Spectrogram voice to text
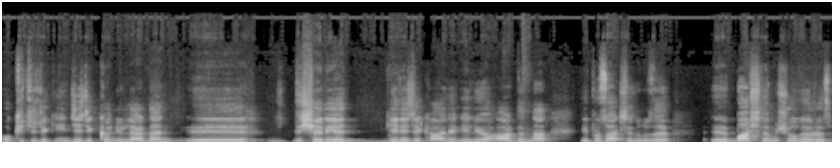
o küçücük incecik kanüllerden e, dışarıya gelecek hale geliyor. Ardından liposuction'ımızı e, başlamış oluyoruz.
